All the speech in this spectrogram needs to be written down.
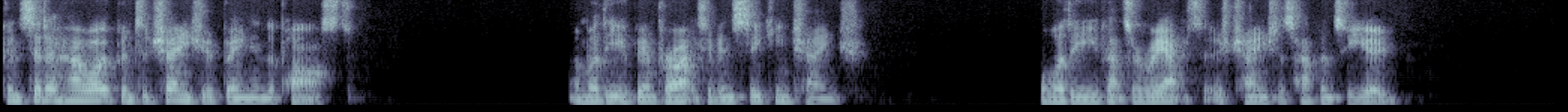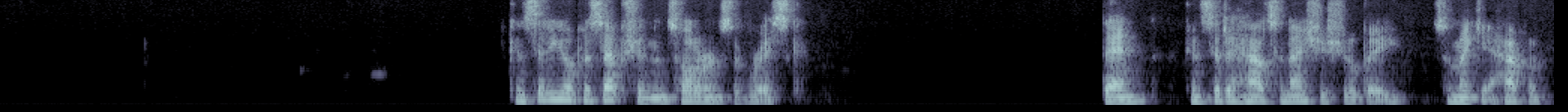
Consider how open to change you've been in the past and whether you've been proactive in seeking change or whether you've had to react as change has happened to you. Consider your perception and tolerance of risk. Then consider how tenacious you'll be to make it happen.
